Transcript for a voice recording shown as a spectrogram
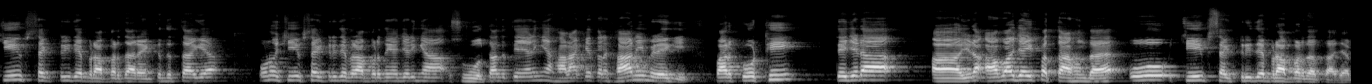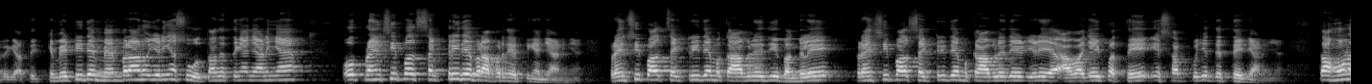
ਚੀਫ ਸੈਕਟਰੀ ਦੇ ਬਰਾਬਰ ਦਾ ਰੈਂਕ ਦਿੱਤਾ ਗਿਆ। ਉਹਨੂੰ ਚੀਫ ਸੈਕਟਰੀ ਦੇ ਬਰਾਬਰ ਦੀਆਂ ਜਿਹੜੀਆਂ ਸਹੂਲਤਾਂ ਦਿੱਤੀਆਂ ਜਾਣਗੀਆਂ, ਹਾਲਾਂਕਿ ਤਨਖਾਹ ਨਹੀਂ ਮਿਲੇਗੀ, ਪਰ ਕੋਠੀ ਤੇ ਜਿਹੜਾ ਜਿਹੜਾ ਆਵਾਜਾਈ ਭੱਤਾ ਹੁੰਦਾ ਹੈ, ਉਹ ਚੀਫ ਸੈਕਟਰੀ ਦੇ ਬਰਾਬਰ ਦਿੱਤਾ ਜਾਵੇਗਾ। ਤੇ ਕਮੇਟੀ ਦੇ ਮੈਂਬਰਾਂ ਨੂੰ ਜਿਹੜੀਆਂ ਸਹੂਲਤਾਂ ਦਿੱਤੀਆਂ ਜਾਣੀਆਂ ਉਹ ਪ੍ਰਿੰਸੀਪਲ ਸੈਕਟਰੀ ਦੇ ਬਰਾਬਰ ਦਿੱਤੀਆਂ ਜਾਣੀਆਂ ਪ੍ਰਿੰਸੀਪਲ ਸੈਕਟਰੀ ਦੇ ਮੁਕਾਬਲੇ ਦੀ ਬੰਗਲੇ, ਪ੍ਰਿੰਸੀਪਲ ਸੈਕਟਰੀ ਦੇ ਮੁਕਾਬਲੇ ਦੇ ਜਿਹੜੇ ਆਵਾਜਾਈ ਭੱਤੇ, ਇਹ ਸਭ ਕੁਝ ਦਿੱਤੇ ਜਾਣੇ ਆ ਤਾਂ ਹੁਣ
